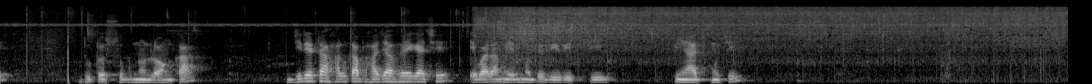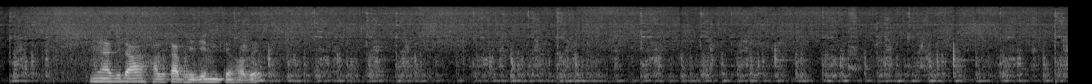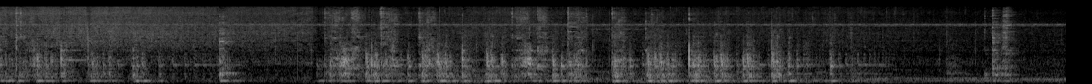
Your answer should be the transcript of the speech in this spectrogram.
দুটো শুকনো লঙ্কা। জিরেটা হালকা ভাজা হয়ে গেছে, এবার আমি এর মধ্যে দিয়ে দিচ্ছি পেঁয়াজ কুচি। পেঁয়াজটা হালকা ভেজে নিতে হবে।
